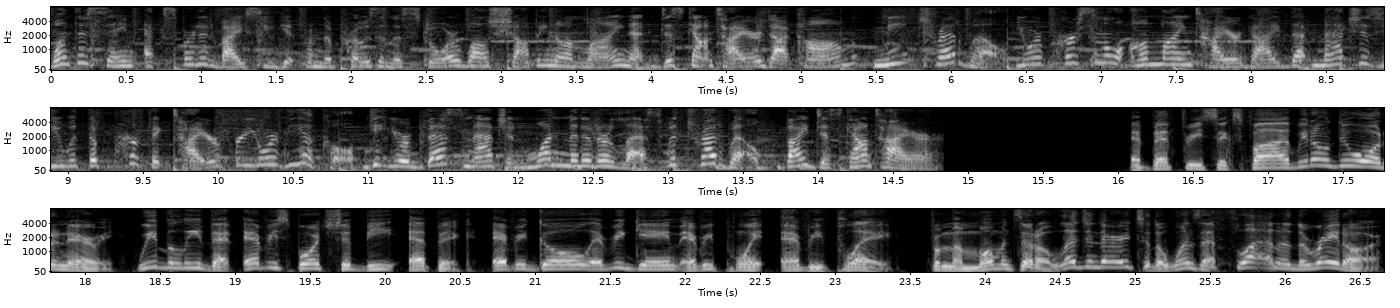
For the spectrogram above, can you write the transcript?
Want the same expert advice you get from the pros in the store while shopping online at discounttire.com? Meet Treadwell, your personal online tire guide that matches you with the perfect tire for your vehicle. Get your best match in one minute or less with Treadwell by Discount Tire. At Bet365, we don't do ordinary. We believe that every sport should be epic every goal, every game, every point, every play. From the moments that are legendary to the ones that fly under the radar.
